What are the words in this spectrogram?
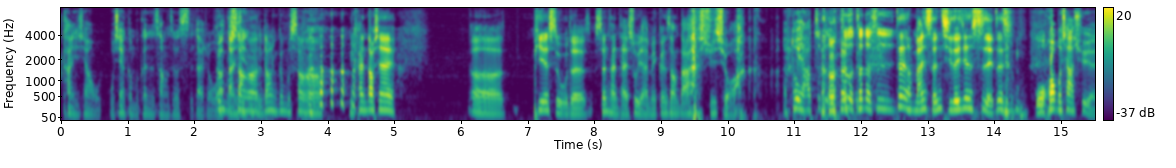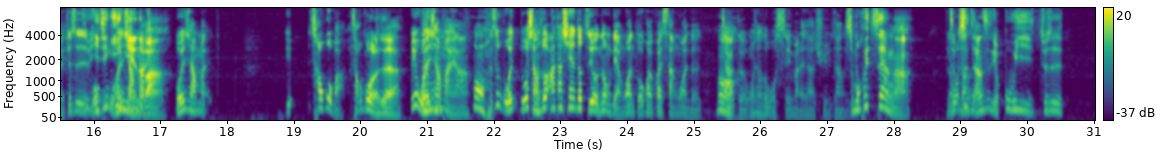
看一下我，我现在跟不跟得上这个时代？就我要担心跟不上啊，你当然跟不上啊！你看到现在，呃，PS 五的生产台数也还没跟上大家的需求啊！啊对啊，这个 这个真的是 这蛮神奇的一件事哎、欸，这是我花不下去哎、欸，就是已经一年了吧？我很想买，也超过吧？超过了是，是？因为我很想买啊！哦，可是我我想说啊，他现在都只有那种两万多块、快三万的价格，哦、我想说我谁买得下去这样子？怎么会这样啊？怎么是怎样是有故意就是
